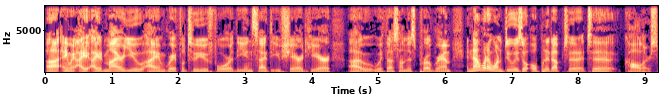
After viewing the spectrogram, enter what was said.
Uh, anyway, I, I admire you. I am grateful to you for the insight that you've shared here uh, with us on this program. And now, what I want to do is open it up to, to callers.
